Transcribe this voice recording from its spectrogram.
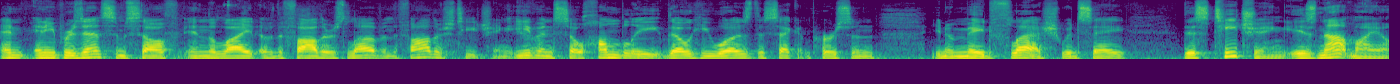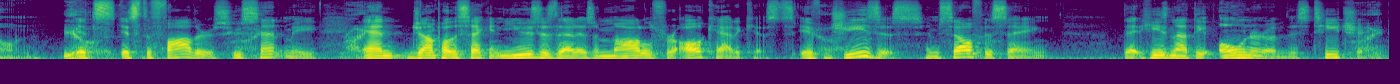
And, and he presents himself in the light of the Father's love and the Father's teaching. Even so humbly, though he was the second person, you know, made flesh, would say, "This teaching is not my own. Yeah. It's it's the Father's who sent me." Right. And John Paul II uses that as a model for all catechists. If Jesus himself is saying that he's not the owner of this teaching, Right,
